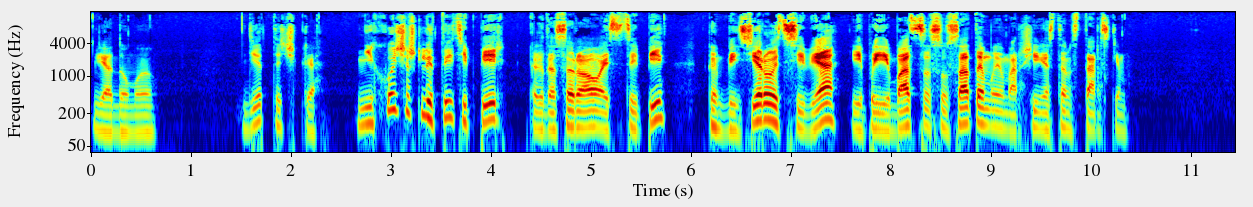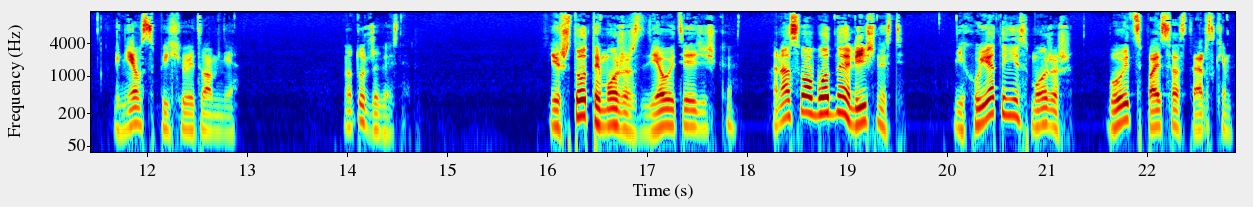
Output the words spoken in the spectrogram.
Я думаю, деточка, не хочешь ли ты теперь, когда сорвалась с цепи, компенсировать себя и поебаться с усатым и морщинистым Старским. Гнев вспыхивает во мне, но тут же гаснет. И что ты можешь сделать, Эдичка? Она свободная личность. Нихуя ты не сможешь. Будет спать со Старским.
